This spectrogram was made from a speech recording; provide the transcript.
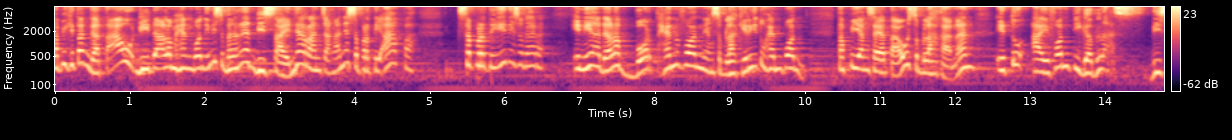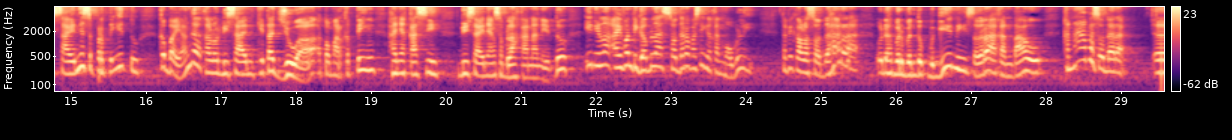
tapi kita nggak tahu di dalam handphone ini sebenarnya desainnya, rancangannya seperti apa. Seperti ini saudara, ini adalah board handphone yang sebelah kiri itu handphone. Tapi yang saya tahu sebelah kanan itu iPhone 13 desainnya seperti itu. Kebayang nggak kalau desain kita jual atau marketing hanya kasih desain yang sebelah kanan itu, inilah iPhone 13, saudara pasti nggak akan mau beli. Tapi kalau saudara udah berbentuk begini, saudara akan tahu kenapa saudara e,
